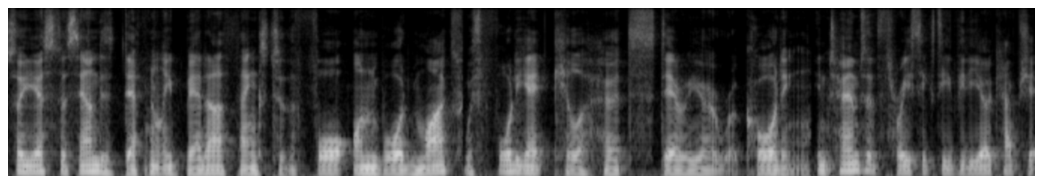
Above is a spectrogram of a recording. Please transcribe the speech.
So yes, the sound is definitely better thanks to the four onboard mics with 48 kilohertz stereo recording. In terms of 360 video capture,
